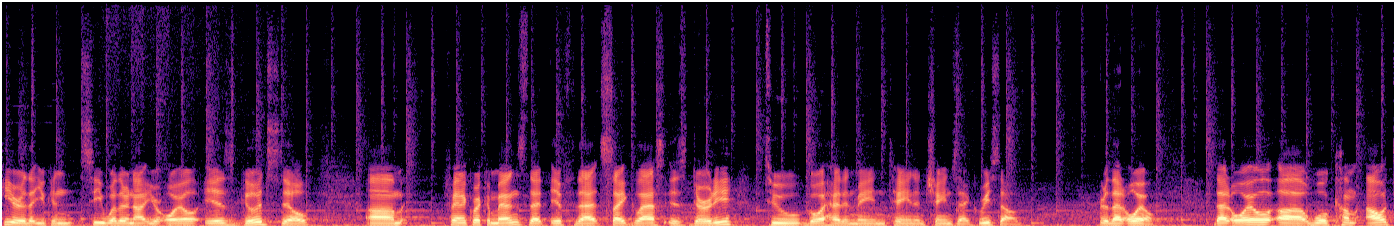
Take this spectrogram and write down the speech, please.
here that you can see whether or not your oil is good still. Um, Fanuc recommends that if that sight glass is dirty, to go ahead and maintain and change that grease out, or that oil. That oil uh, will come out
